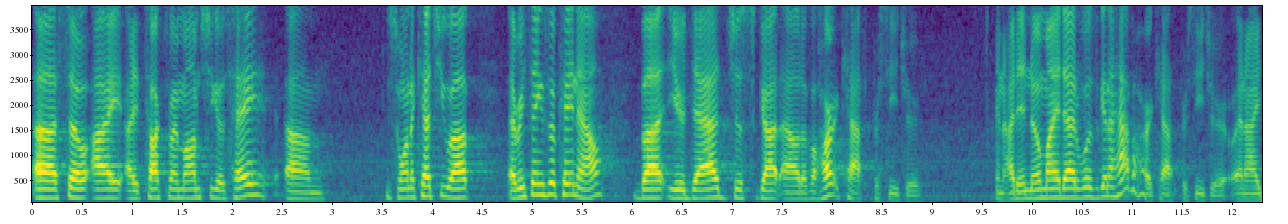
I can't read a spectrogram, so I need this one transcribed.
Uh, so I, I, talked to my mom. She goes, Hey, um, just want to catch you up. Everything's okay now, but your dad just got out of a heart cath procedure. And I didn't know my dad was going to have a heart cath procedure, and I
